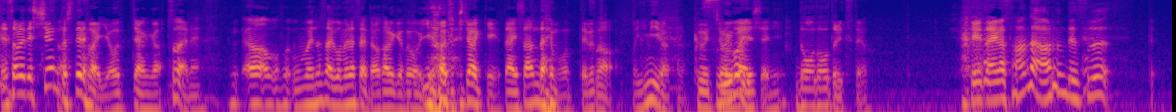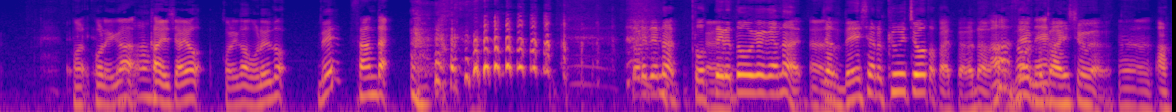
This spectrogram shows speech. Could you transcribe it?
でそれでシュンとしてればいいよおっちゃんが。そうやね「あごごめんなさいごめんなさい」って分かるけど「いや私は携帯3台持ってる」と。そう意味が分かる空調会社に堂々と言ってたよ。携帯が3台あるんです。っ てこれこれが会社よ。これが俺ので3台。それでな撮ってる動画がな、ん。ちゃんと電車の空調とかやったらな、あそうね。全部回収やろうんあ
